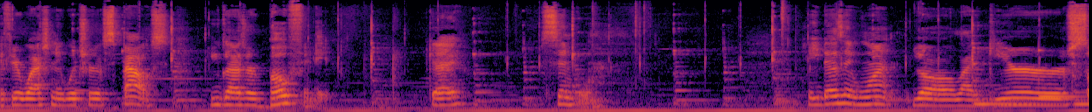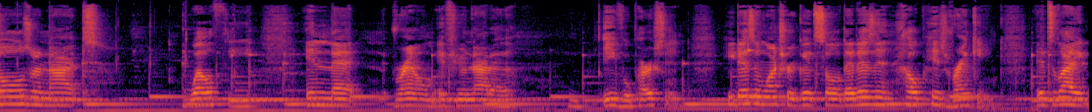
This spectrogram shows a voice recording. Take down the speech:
If you're watching it with your spouse, you guys are both in it. Okay? Simple. He doesn't want y'all like your souls are not wealthy in that realm if you're not a evil person. He doesn't want your good soul. That doesn't help his ranking. It's like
